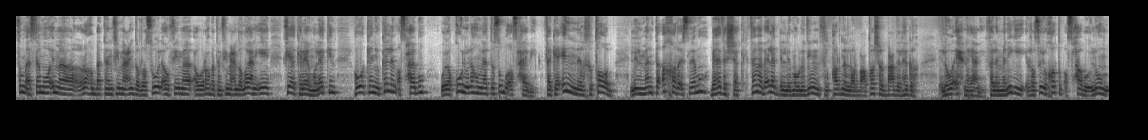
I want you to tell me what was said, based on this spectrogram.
ثم أسلموا إما رغبة فيما عند الرسول أو فيما أو رغبة فيما عند الله. يعني إيه؟ فيها كلام. ولكن هو كان يكلم أصحابه ويقول لهم لا تسبوا أصحابي. فكأن الخطاب لمن تأخر إسلامه بهذا الشكل. فما بالك اللي مولودين في القرن ال 14 بعد الهجرة؟ اللي هو إحنا يعني. فلما نيجي الرسول يخاطب أصحابه ويقول لهم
